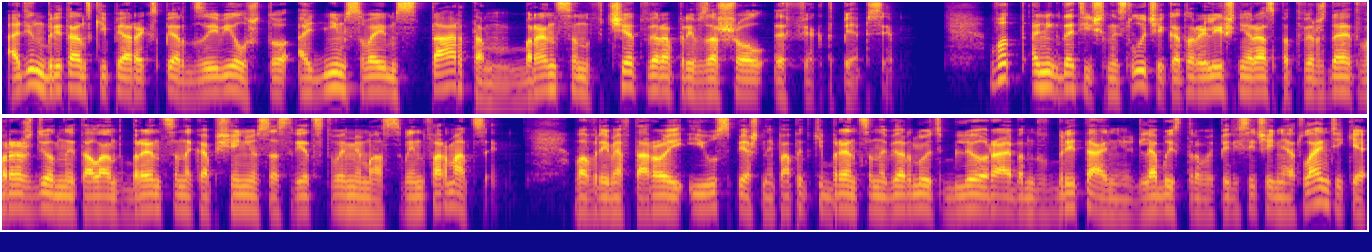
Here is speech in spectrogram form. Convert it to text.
один британский пиар-эксперт заявил, что одним своим стартом Брэнсон вчетверо превзошел эффект Pepsi. Вот анекдотичный случай, который лишний раз подтверждает врожденный талант Брэнсона к общению со средствами массовой информации. Во время второй и успешной попытки Брэнсона вернуть Blue Ribbon в Британию для быстрого пересечения Атлантики,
